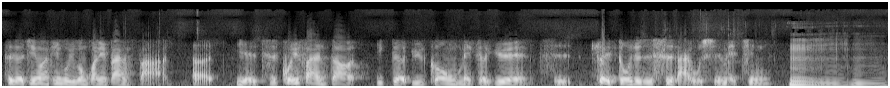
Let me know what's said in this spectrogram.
这个境外聘雇员工管理办法，呃，也只规范到一个渔工每个月只最多就是四百五十美金。嗯嗯嗯，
